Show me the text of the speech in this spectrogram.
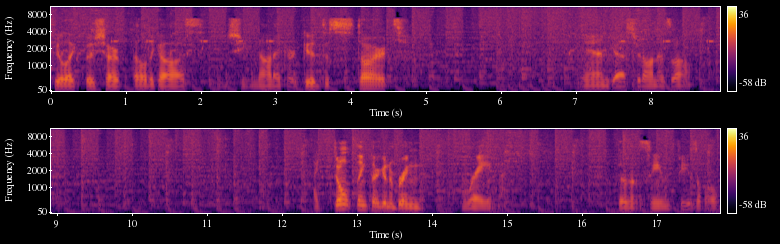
Feel like Bisharp, Eldegoss, and Shiinotic are good to start. And Gastrodon as well. I don't think they're gonna bring rain. Doesn't seem feasible.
